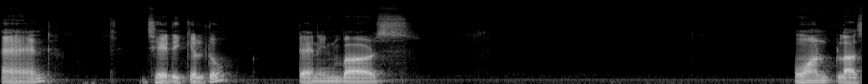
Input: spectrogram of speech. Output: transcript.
and Z equal to tan inverse one plus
